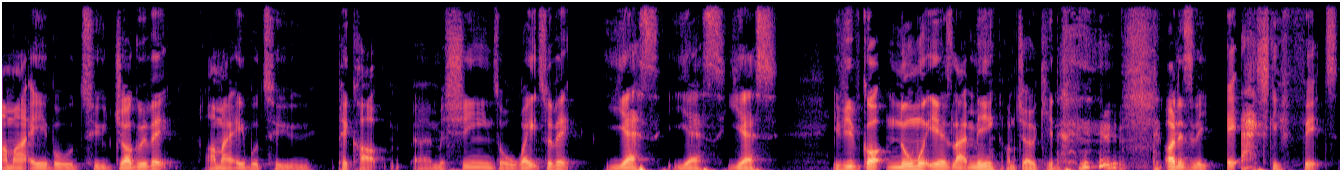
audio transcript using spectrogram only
am I able to jog with it? Am I able to pick up uh, machines or weights with it? Yes, yes, yes. If you've got normal ears like me, I'm joking. Honestly, it actually fits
